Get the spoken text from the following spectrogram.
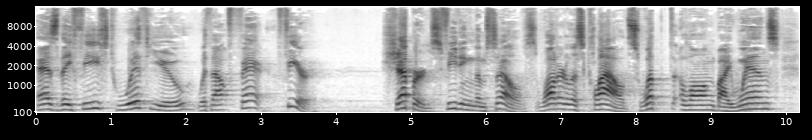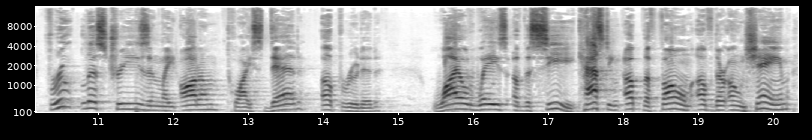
as they feast with you without fear. Shepherds feeding themselves, waterless clouds swept along by winds, fruitless trees in late autumn, twice dead, uprooted, wild ways of the sea casting up the foam of their own shame,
